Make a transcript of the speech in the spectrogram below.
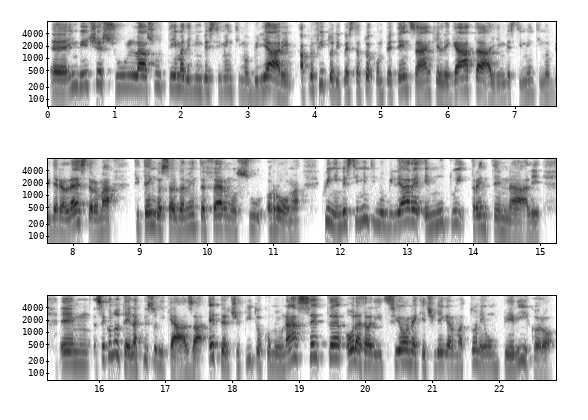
eh, invece sulla, sul tema degli investimenti immobiliari. Approfitto di questa tua competenza anche legata agli investimenti immobiliari all'estero, ma ti tengo saldamente fermo su Roma. Quindi investimenti immobiliari e mutui trentennali. Ehm, secondo te l'acquisto di casa è percepito come un asset o la tradizione che ci lega al mattone è un pericolo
